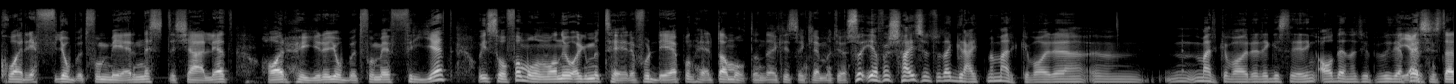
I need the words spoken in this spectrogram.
KrF jobbet for mer nestekjærlighet? Har Høyre jobbet for mer frihet? Frihet. Og i så fall må man jo argumentere for det på en helt annen måte enn det Kristin Clemet gjør. Så i og for seg syns du det er greit med merkevare, uh, merkevareregistrering av denne type begreper? Jeg syns det,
